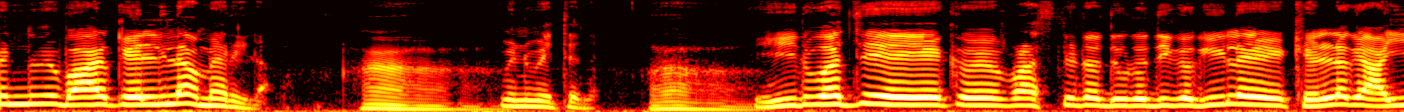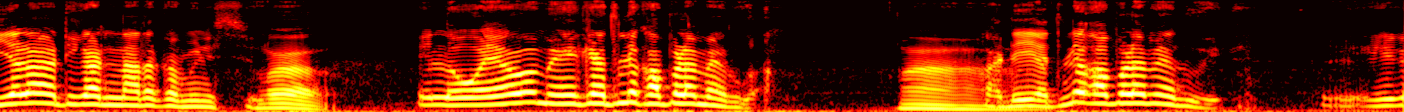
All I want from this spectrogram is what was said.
මෙන්න බාල් කෙල්ලිලා මැරිලා. මෙ මෙතන. ඊට පස්සේ ඒක ප්‍රස්්ට දුරදික ගීල කෙල්ලගේ අයියලා ටිකත් නරක මිනිස්සු. ලෝයව මේක ඇතුල කපල මැරුවා. කඩේ ඇතුල කපල මැරුවේ. ඒක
